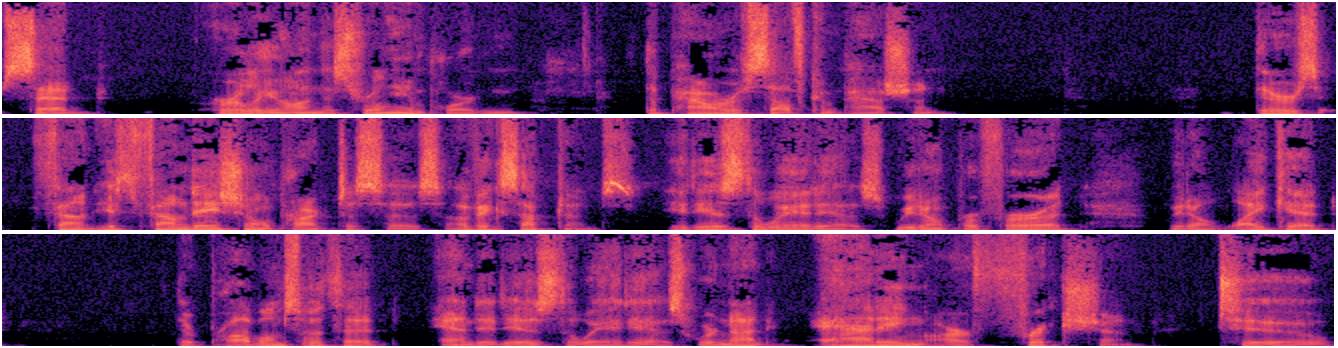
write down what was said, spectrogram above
said early on that's really important the power of self compassion. There's found it's foundational practices of acceptance. It is the way it is. We don't prefer it, we don't like it, there are problems with it, and it is the way it is. We're not adding our friction to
